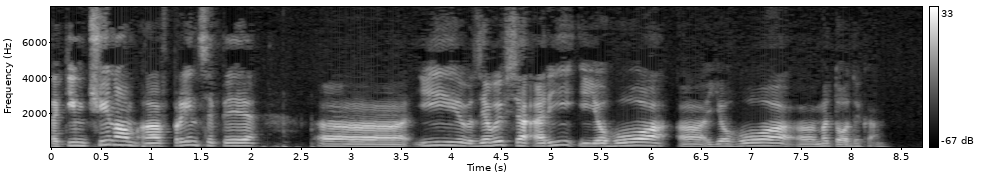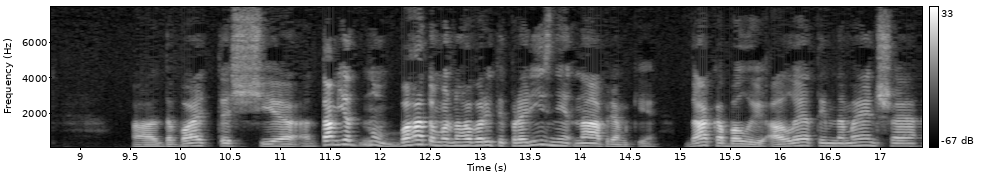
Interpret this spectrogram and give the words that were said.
Таким чином, в принципі, і з'явився Арі і його його методика. Давайте ще. Там є ну, багато можна говорити про різні напрямки да, кабали, але тим не менше,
